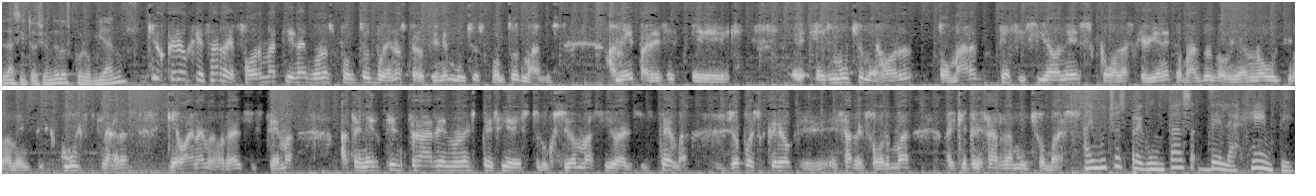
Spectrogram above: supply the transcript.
la situación de los colombianos? Yo creo que esa reforma tiene algunos puntos buenos, pero tiene muchos puntos malos. A mí me parece que es mucho mejor tomar decisiones como las que viene tomando el gobierno últimamente, muy claras, que van a mejorar el sistema, a tener que entrar en una especie de destrucción masiva del sistema. Yo pues creo que esa reforma hay que pensarla mucho más. Hay muchas preguntas de la gente.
